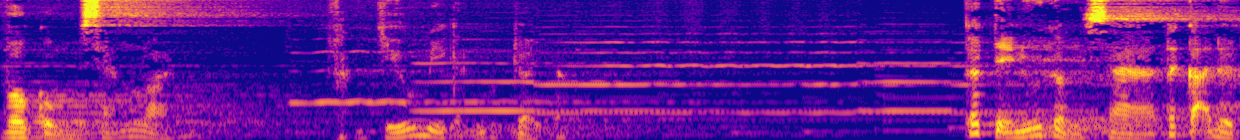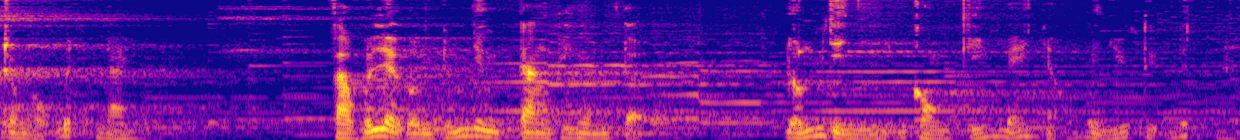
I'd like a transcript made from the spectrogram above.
Vô cùng sáng loáng, Phản chiếu bi cảnh của trời đất. Các dãy núi gần xa, Tất cả đều trong ngọc bích này. Và với lời gần chúng nhân tăng thiên âm tự, Đúng diện những con kiến bé nhỏ bên dưới tuyệt bích này.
